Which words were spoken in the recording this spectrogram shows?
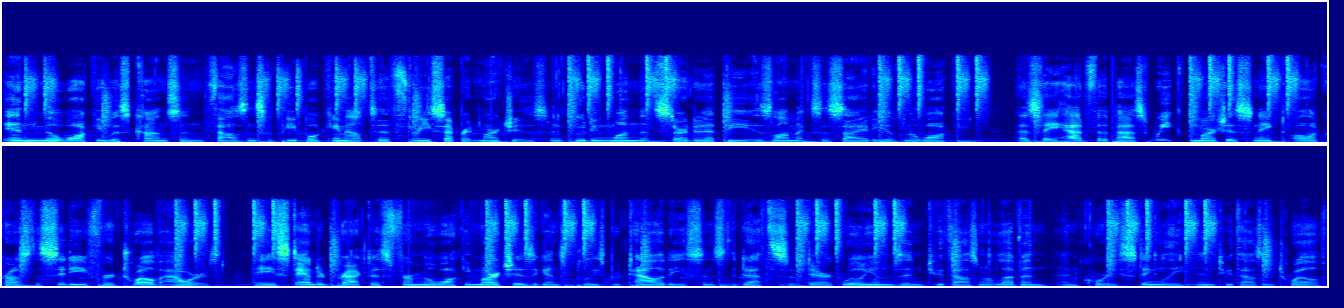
In Milwaukee, Wisconsin, thousands of people came out to three separate marches, including one that started at the Islamic Society of Milwaukee. As they had for the past week, the marches snaked all across the city for 12 hours, a standard practice for Milwaukee marches against police brutality since the deaths of Derek Williams in 2011 and Corey Stingley in 2012.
